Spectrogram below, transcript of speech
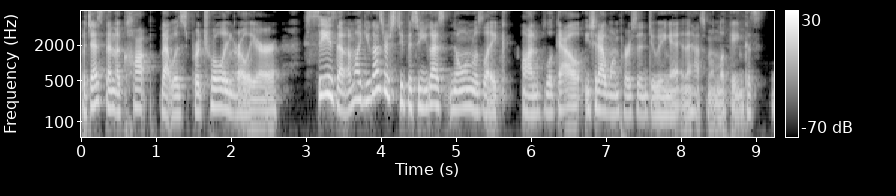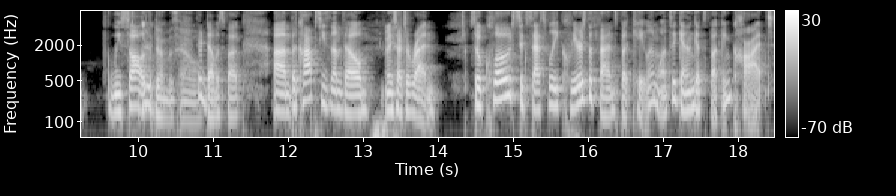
But just then, the cop that was patrolling earlier sees them. I'm like, you guys are stupid. So you guys, no one was like on lookout. You should have one person doing it and then have someone looking because we saw they're dumb as hell They're dumb as fuck. Um, the cop sees them though, and they start to run. So Claude successfully clears the fence, but Caitlin once again gets fucking caught.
